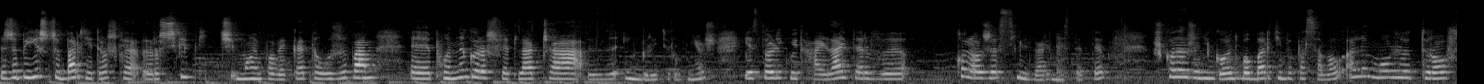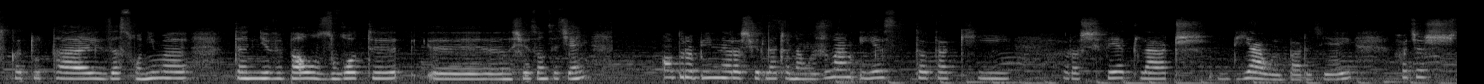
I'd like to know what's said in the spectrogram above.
żeby jeszcze bardziej troszkę rozświetlić moją powiekę, to używam e, płynnego rozświetlacza z Ingrid również. Jest to Liquid Highlighter w kolorze silver niestety. Szkoda, że nie gold, bo bardziej by pasował, ale może troszkę tutaj zasłonimy ten niewypał złoty yy, świecący cień. Odrobinę rozświetlacza nałożyłam i jest to taki rozświetlacz biały bardziej, chociaż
